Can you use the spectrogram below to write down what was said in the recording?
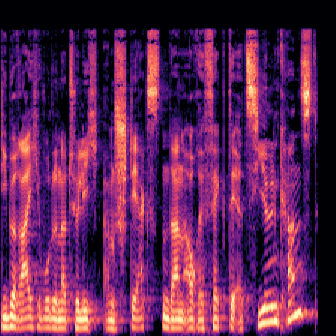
die Bereiche, wo du natürlich am stärksten dann auch Effekte erzielen kannst.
